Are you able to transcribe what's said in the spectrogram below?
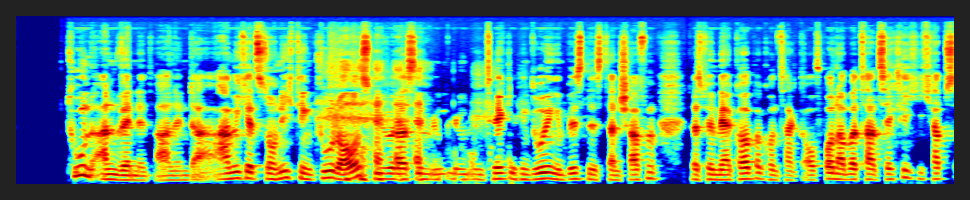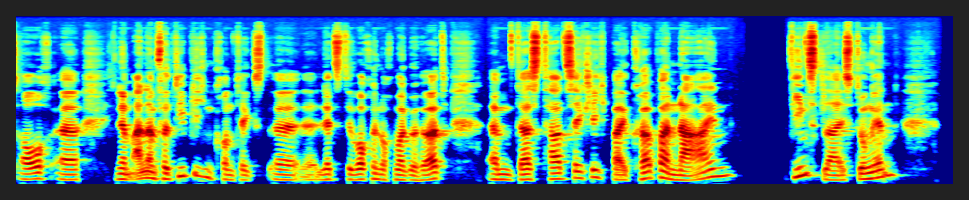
Tun anwendet, Arlen. Da habe ich jetzt noch nicht den Clou raus, wie wir das im, im, im, täglichen Doing im Business dann schaffen, dass wir mehr Körperkontakt aufbauen. Aber tatsächlich, ich habe es auch äh, in einem anderen vertrieblichen Kontext äh, letzte Woche nochmal gehört, ähm, dass tatsächlich bei körpernahen Dienstleistungen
